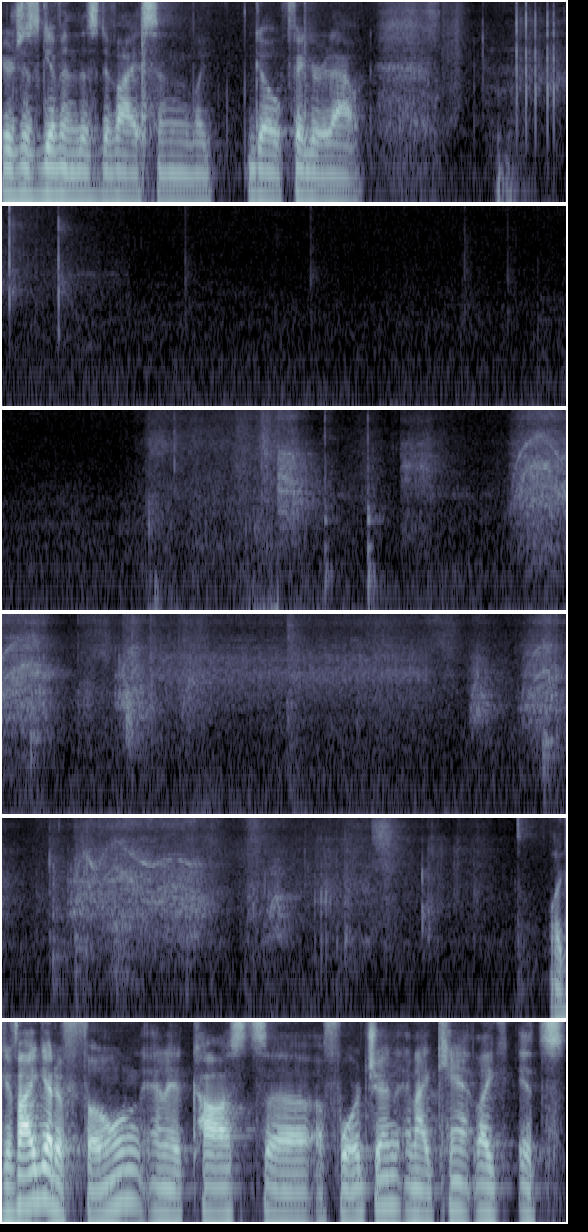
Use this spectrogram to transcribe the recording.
You're just given this device and like go figure it out. Like if I get a phone and it costs a, a fortune and I can't like it's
